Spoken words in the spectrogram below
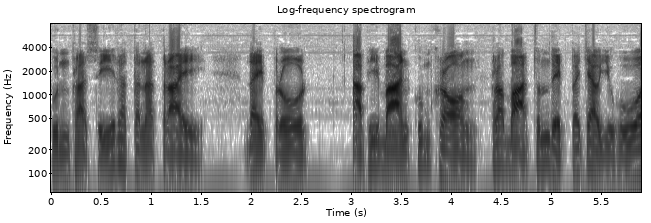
คุณพระศรีรัตนตรัย ได้โปรด อภิบาลคุ้มครอง พระบาทสมเด็จพระเจ้าอยู่หัว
